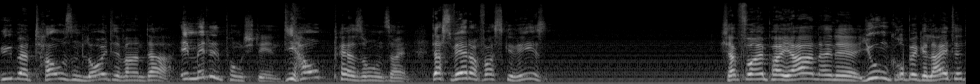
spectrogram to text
Über 1000 Leute waren da, im Mittelpunkt stehen, die Hauptperson sein. Das wäre doch was gewesen. Ich habe vor ein paar Jahren eine Jugendgruppe geleitet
